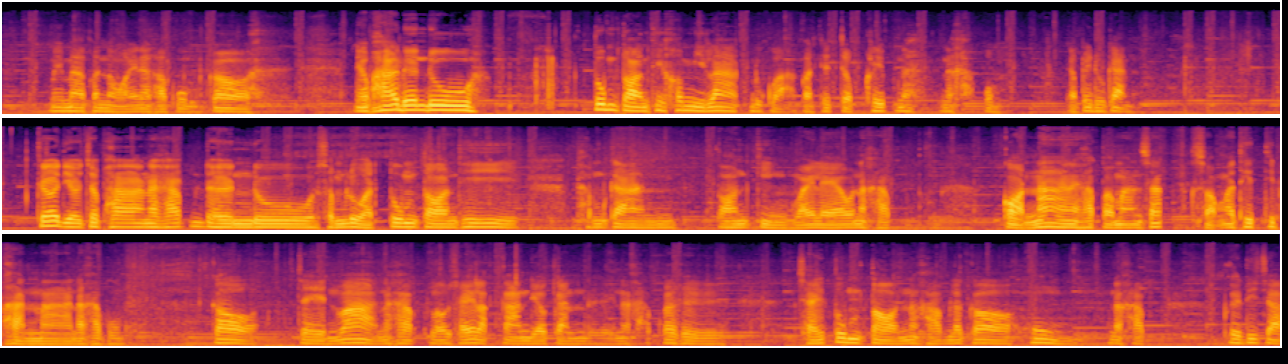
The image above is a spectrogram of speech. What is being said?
ๆไม่มากก็น้อยนะครับ ผมก็เดี๋ยวพาเดินดูตุ้มตอนที่เขามีรากดูกว่าก่อนจะจบคลิปนะนะครับ ผมเดี๋ยวไปดูกัน ก็เดี๋ยวจะพานะครับ เดินดูสำรวจตุ้มตอนที่ทำการตอนกิ่งไว้แล้วนะครับ ก่อนหน้านะครับประมาณสัก 2 อาทิตย์ที่ผ่านมานะครับผมก็จะเห็นว่านะครับเราใช้หลักการเดียวกันเลยนะครับ ก็คือใช้ตุ้มตอนนะครับแล้วก็หุ้มนะครับ เพื่อที่จะ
